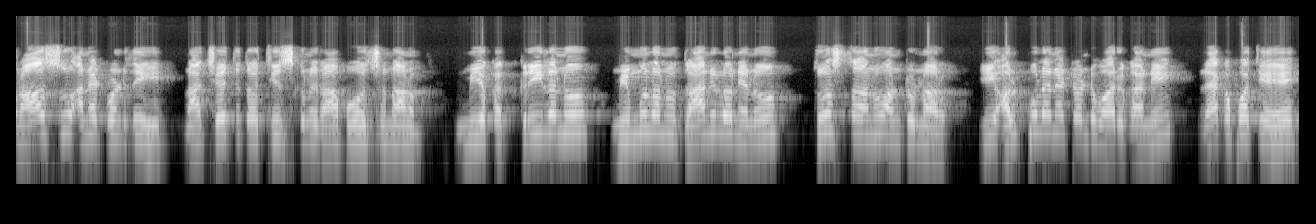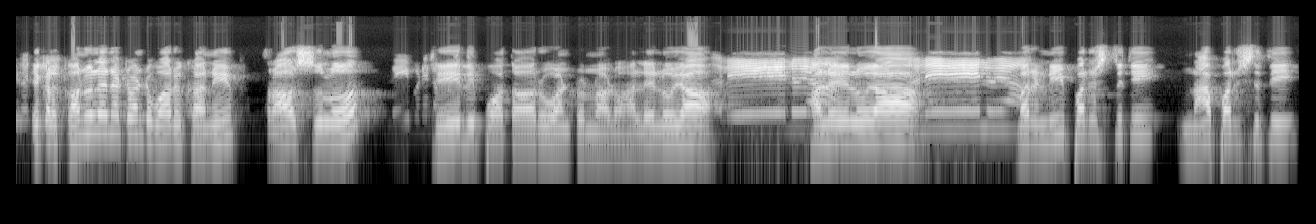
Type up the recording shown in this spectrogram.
త్రాసు అనేటువంటిది నా చేతితో తీసుకుని రాబోచున్నాను. మీ యొక్క క్రియలను మిమ్ములను దానిలో నేను చూస్తాను అంటున్నారు. ఈ అల్పులైనటువంటి వారు కానీ లేకపోతే ఇక్కడ గనులైనటువంటి వారు కానీ త్రాసులో తేలిపోతారు అంటున్నాడు. Hallelujah hallelujah. హలేలుయా. మరి నీ పరిస్థితి నా పరిస్థితి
